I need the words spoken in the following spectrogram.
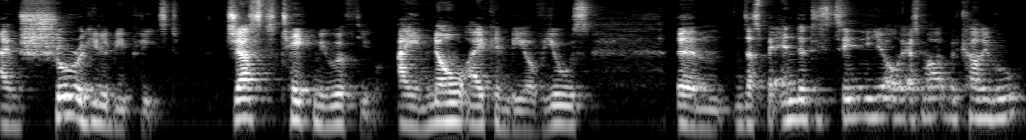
I'm sure he'll be pleased. Just take me with you. I know I can be of use. Ähm, das beendet die Szene hier auch erstmal mit Karibu.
